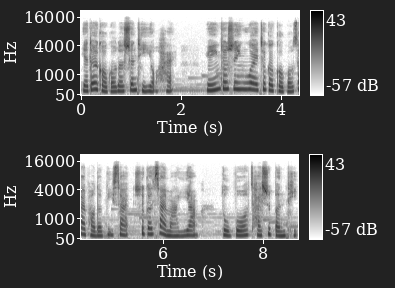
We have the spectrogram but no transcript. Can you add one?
也对狗狗的身体有害。原因就是因为这个狗狗赛跑的比赛是跟赛马一样，赌博才是本体。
